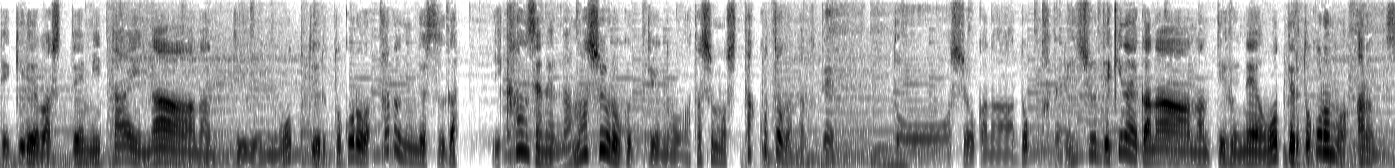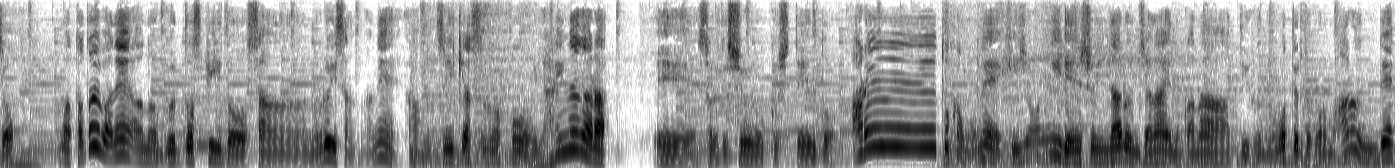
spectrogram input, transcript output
できればしてみたいなぁなんていうふうに思っているところはあるんですが、いかんせんね、生収録っていうのを私もしたことがなくて、どうしようかな、どっかで練習できないかな、なんていうふうにね、思ってるところもあるんですよ。まあ、例えばね、あの、グッドスピードさんのルイさんがね、あの、ツイキャスの方をやりながら、えーそれで収録していると、あれとかもね、非常にいい練習になるんじゃないのかなっていうふうに思ってるところもあるんで、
